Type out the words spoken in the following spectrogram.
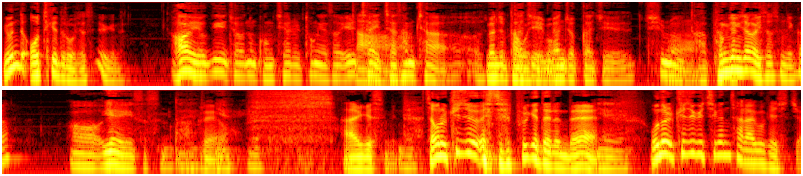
이런데 어떻게 들어오셨어요, 여기는? 아, 여기 저는 공채를 통해서 1차, 아. 2차, 3차 면접 다 보시고. 면접까지 실무 어, 다. 경쟁자가 있었습니까? 어, 예, 있었습니다. 아, 예, 그래요? 예, 알겠습니다. 자, 오늘 퀴즈 이제 풀게 되는데, 예, 예. 오늘 퀴즈 규칙은 잘 알고 계시죠?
